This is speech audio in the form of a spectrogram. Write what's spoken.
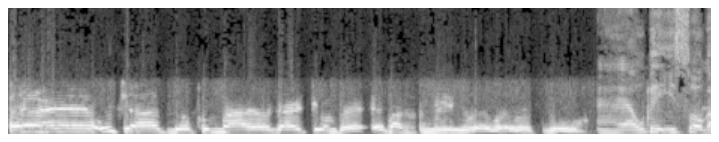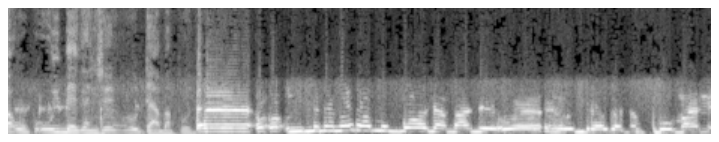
Eh ujazi lokhulumayo la edumbe emasimini wesibuko. Eh awube isoka u- uyibeke nje udaba bhuti. Eh mina ngokwami ukubona manje umbrother nosibu mani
